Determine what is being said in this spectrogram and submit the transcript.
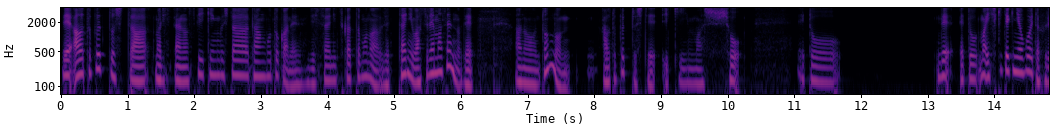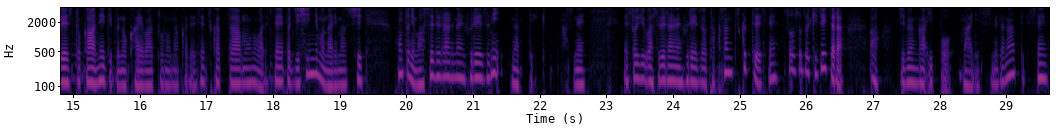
で、アウトプットした、まあ、あのスピーキングした単語とかね、実際に使ったものは絶対に忘れませんので、あのどんどんアウトプットしていきましょう。えっと、で、えっと、まあ、意識的に覚えたフレーズとか、ネイティブの会話との中でですね、使ったものはですね、やっぱ自信にもなりますし、本当に忘れられないフレーズになっていきますね。そういう忘れられないフレーズをたくさん作ってですね、そうすると気づいたら、あ、自分が一歩前に進めたなってですね、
